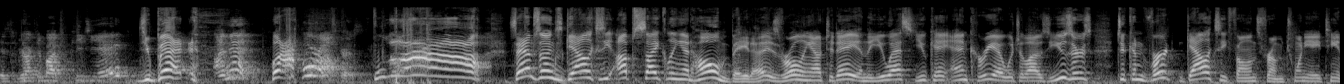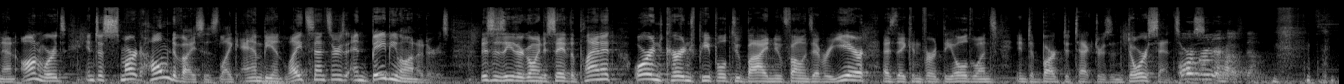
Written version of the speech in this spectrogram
Is it directed by PTA? You bet! I'm in. Four Oscars. Samsung's Galaxy Upcycling at Home beta is rolling out today in the US, UK, and Korea, which allows users to convert Galaxy phones from 2018 and onwards into smart home devices like ambient light sensors and baby monitors. This is either going to save the planet or encourage people to buy new phones every year as they convert the old ones into bark detectors and door sensors. Or burn your house down.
